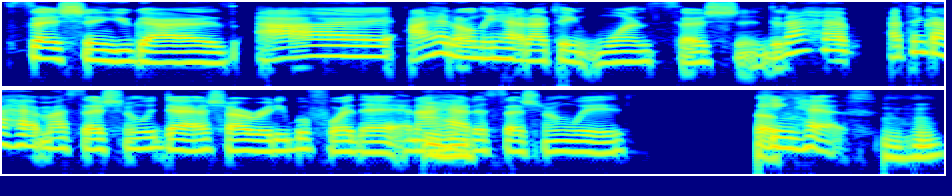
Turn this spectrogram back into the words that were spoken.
session, you guys, I I had only had I think one session. Did I have? I think I had my session with Dash already before that, and I Mhm. had a session with King Hef. Mhm.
